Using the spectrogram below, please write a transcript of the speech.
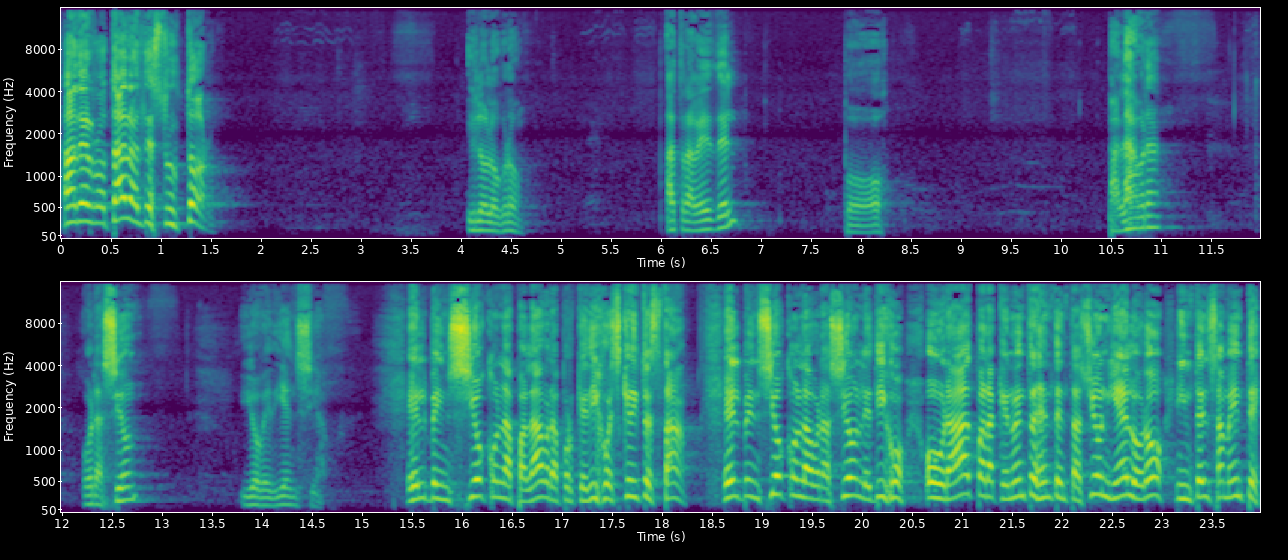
a derrotar al destructor. Y lo logró a través del po. Palabra, oración y obediencia. Él venció con la palabra porque dijo, escrito está. Él venció con la oración, le dijo, orad para que no entres en tentación. Y él oró intensamente.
